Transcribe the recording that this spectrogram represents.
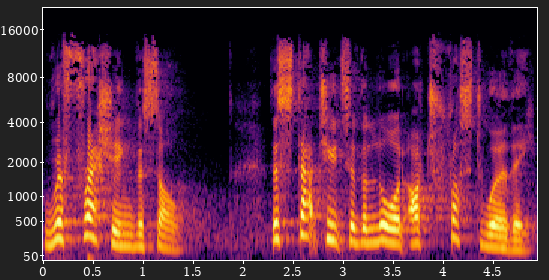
refreshing the soul. The statutes of the Lord are trustworthy,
